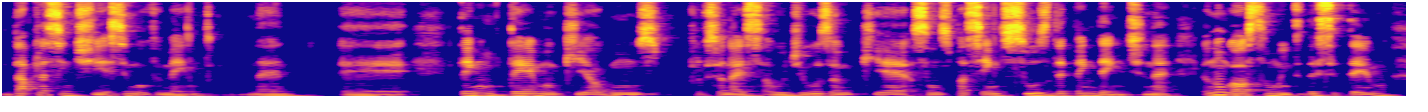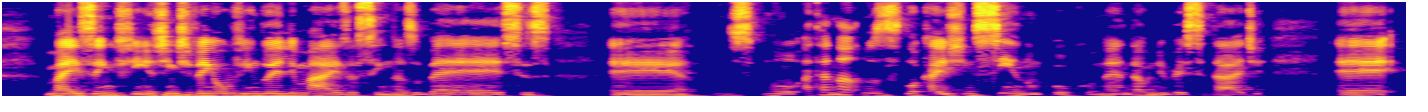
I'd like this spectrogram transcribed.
dá para sentir esse movimento, né? É, tem um termo que alguns profissionais de saúde usam, que é, são os pacientes SUS dependentes, né? Eu não gosto muito desse termo, mas enfim, a gente vem ouvindo ele mais, assim, nas UBSs, é, no, até na, nos locais de ensino um pouco, né, da universidade, é,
